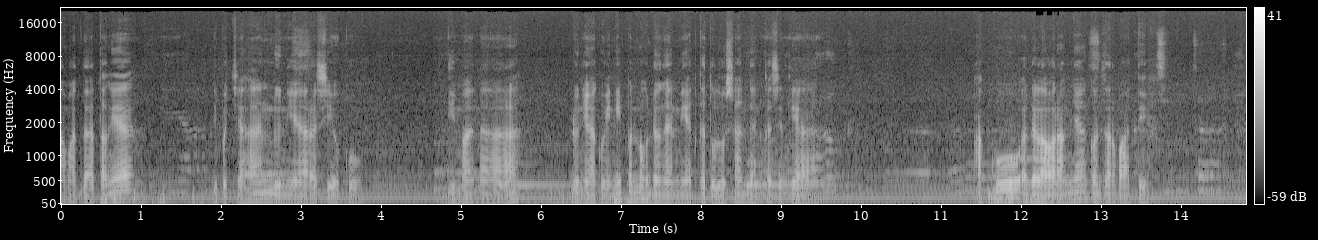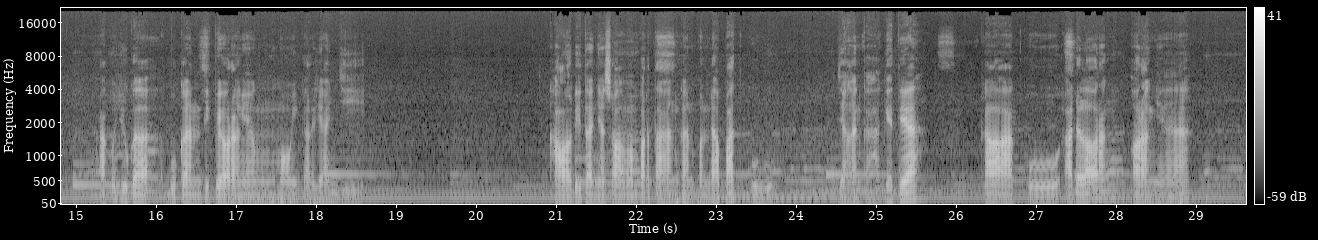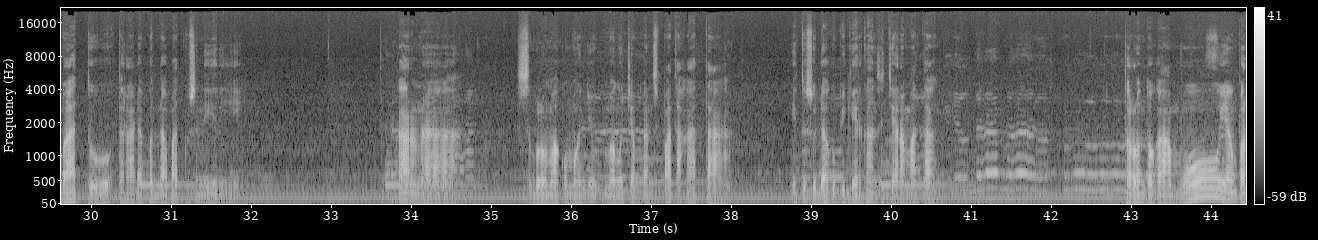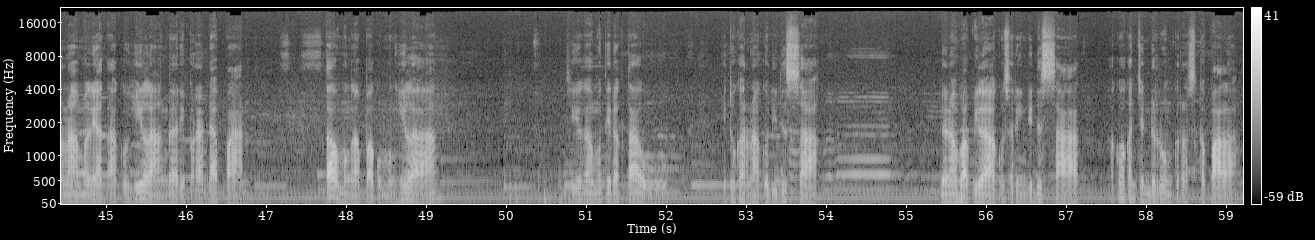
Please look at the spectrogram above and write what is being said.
Selamat datang ya di pecahan dunia rasioku, di mana duniaku ini penuh dengan niat ketulusan dan kesetiaan. Aku adalah orangnya konservatif. Aku juga bukan tipe orang yang mau ingkar janji. Kalau ditanya soal mempertahankan pendapatku, jangan kaget ya. Kalau aku adalah orang-orangnya batu terhadap pendapatku sendiri. Karena sebelum aku mengucapkan sepatah kata, itu sudah kupikirkan secara matang. Teruntuk kamu yang pernah melihat aku hilang dari peradaban, tahu mengapa aku menghilang? Jika kamu tidak tahu, itu karena aku didesak. Dan apabila aku sering didesak, aku akan cenderung keras kepala.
